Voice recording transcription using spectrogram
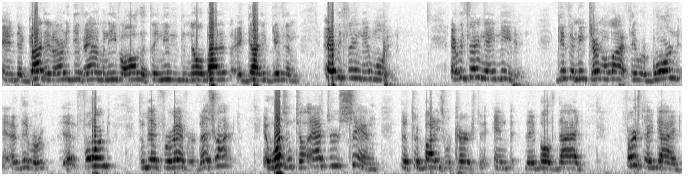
and uh, God had already given Adam and Eve all that they needed to know about it. God had given them everything they wanted, everything they needed. Give them eternal life. They were born, uh, they were uh, formed to live forever. That's right. It wasn't until after sin that their bodies were cursed and they both died. First, they died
